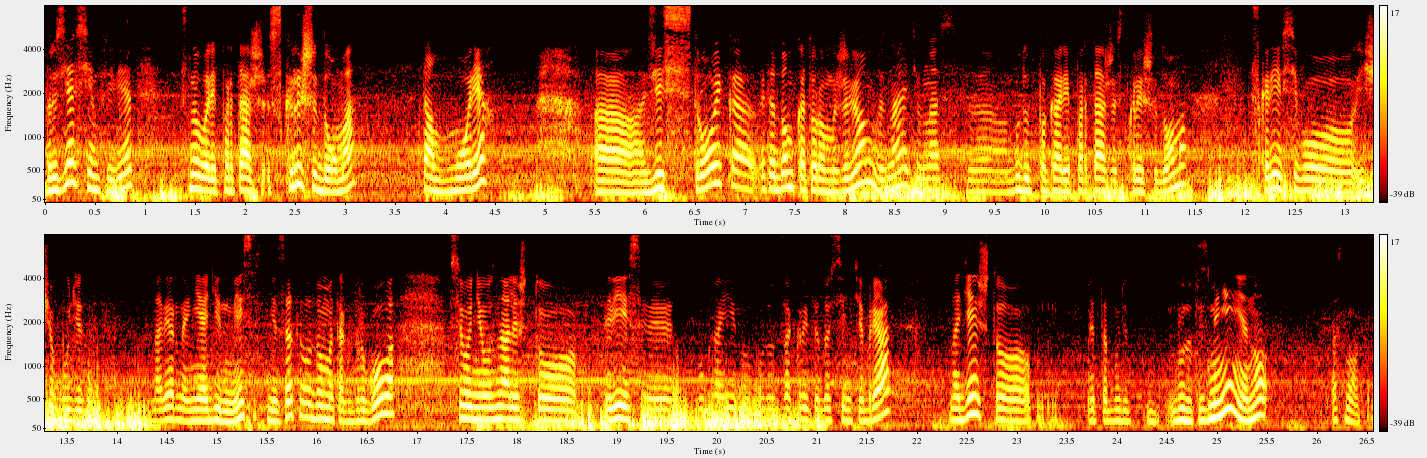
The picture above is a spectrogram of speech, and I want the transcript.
Друзья, всем привет! Снова репортаж с крыши дома. Там море, а, здесь стройка. Это дом, в котором мы живем. Вы знаете, у нас э, будут пока репортажи с крыши дома. Скорее всего, еще будет, наверное, не один месяц, не с этого дома, так с другого. Сегодня узнали, что рейсы в Украину будут закрыты до сентября. Надеюсь, что это будет, будут изменения, но посмотрим.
